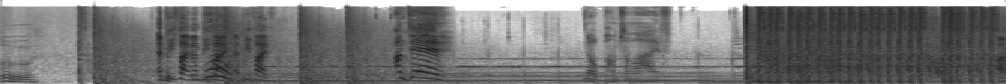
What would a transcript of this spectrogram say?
Ooh. MP5, MP5, MP5. I'm dead. No, pump's alive. I'm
